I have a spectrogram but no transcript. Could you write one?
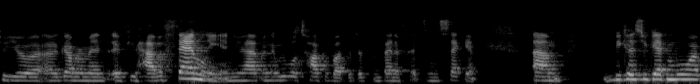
to your uh, government if you have a family and you have, and we will talk about the different benefits in a second. Um, because you get more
